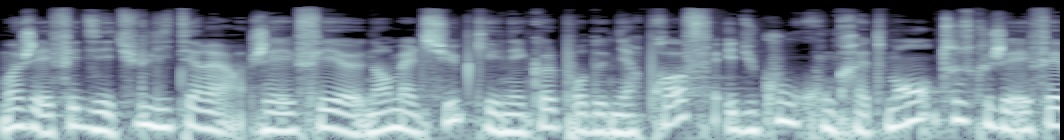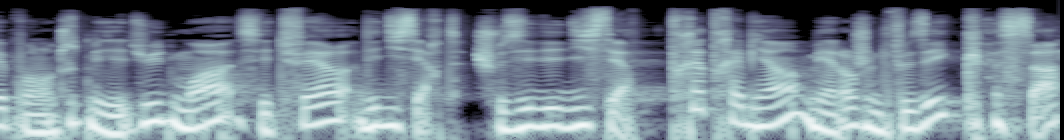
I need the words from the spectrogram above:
moi, j'avais fait des études littéraires. J'avais fait Normal Sup, qui est une école pour devenir prof, et du coup, concrètement, tout ce que j'avais fait pendant toutes mes études, moi, c'est de faire des dissertes. Je faisais des dissertes très très bien, mais alors je ne faisais que ça.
